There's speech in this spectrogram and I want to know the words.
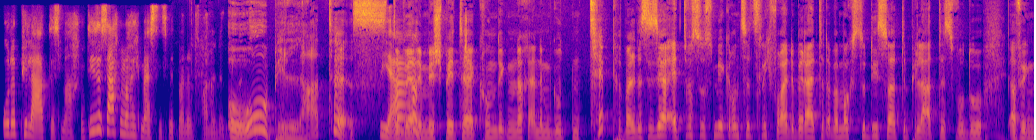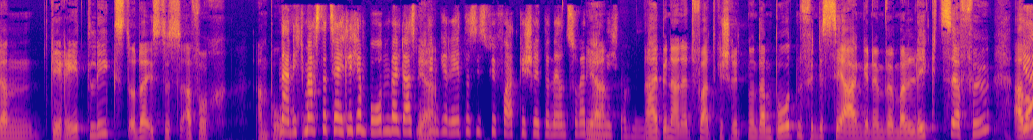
oder Pilates machen machen. Diese Sachen mache ich meistens mit meinen Freundinnen. Oh, Pilates. Ja. Da werde ich mich später erkundigen nach einem guten Tipp, weil das ist ja etwas, was mir grundsätzlich Freude bereitet. Aber machst du die Sorte Pilates, wo du auf irgendeinem Gerät liegst oder ist das einfach am Boden? Nein, ich mache es tatsächlich am Boden, weil das mit ja. dem Gerät, das ist für Fortgeschrittene und so weit ja. bin ich noch nicht. Nein, ich bin auch nicht fortgeschritten und am Boden finde ich es sehr angenehm, weil man liegt sehr viel, aber ja.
